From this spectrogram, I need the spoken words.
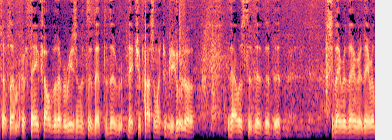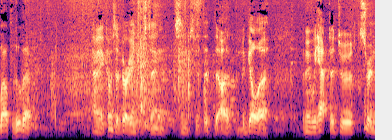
So if, them, if they felt whatever reason that the, that the, they should pass on like the Yehuda, that was the, the, the, so they were they were they were allowed to do that. I mean, it comes up very interesting. Seems that the, the, uh, the Megillah. I mean, we have to do a certain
